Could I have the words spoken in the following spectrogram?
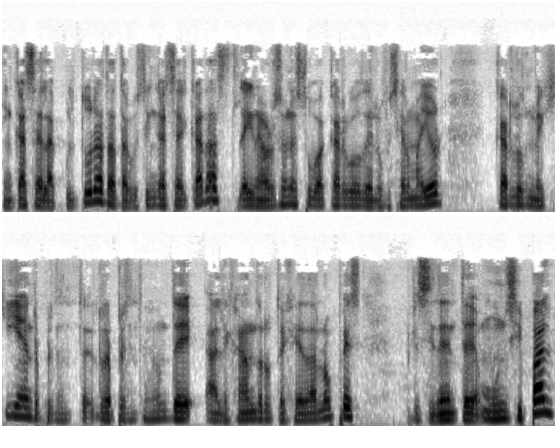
en Casa de la Cultura, Tata Agustín García Alcaraz. La inauguración estuvo a cargo del oficial mayor Carlos Mejía en represent- representación de Alejandro Tejeda López, presidente municipal.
